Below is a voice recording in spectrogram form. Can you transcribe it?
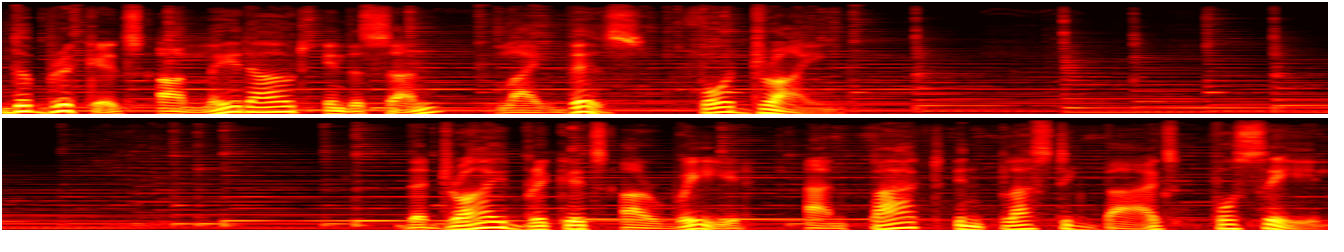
The briquettes are laid out in the sun like this for drying. The dried briquettes are weighed and packed in plastic bags for sale.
